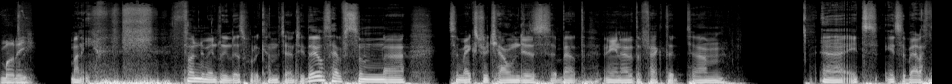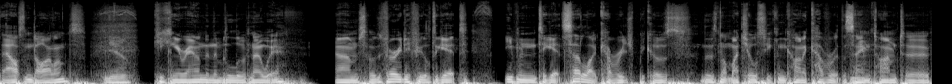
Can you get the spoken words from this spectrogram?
Money. money. Fundamentally, that's what it comes down to. They also have some uh, some extra challenges about the, you know the fact that um, uh, it's it's about a thousand islands Yeah. kicking around in the middle of nowhere. Um, so it's very difficult to get even to get satellite coverage because there's not much else you can kind of cover at the same time to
